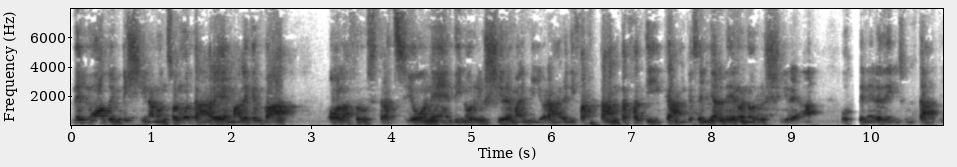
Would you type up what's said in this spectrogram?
Nel nuoto in piscina non so nuotare, male che va, ho la frustrazione di non riuscire mai a migliorare, di far tanta fatica anche se mi alleno e non riuscire a ottenere dei risultati.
